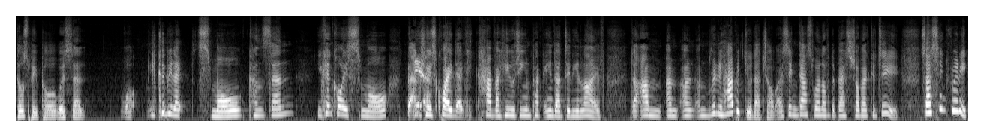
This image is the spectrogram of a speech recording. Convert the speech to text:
those people with that, well, it could be like small concern. You can call it small, but actually Yeah. it's quite like have a huge impact in their daily life. That I'm I'm I'm I'm really happy to do that job. I think that's one of the best job I could do. So I think really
